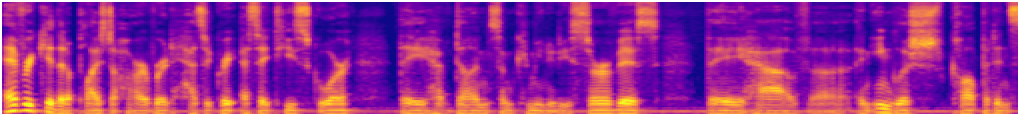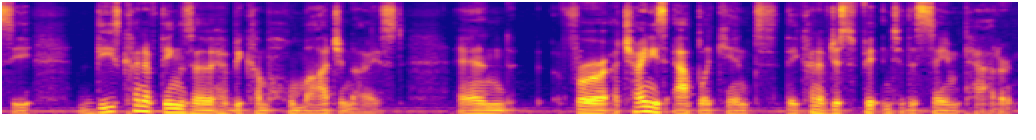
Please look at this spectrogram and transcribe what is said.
Every kid that applies to Harvard has a great SAT score. They have done some community service. They have uh, an English competency. These kind of things uh, have become homogenized. And for a Chinese applicant, they kind of just fit into the same pattern.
